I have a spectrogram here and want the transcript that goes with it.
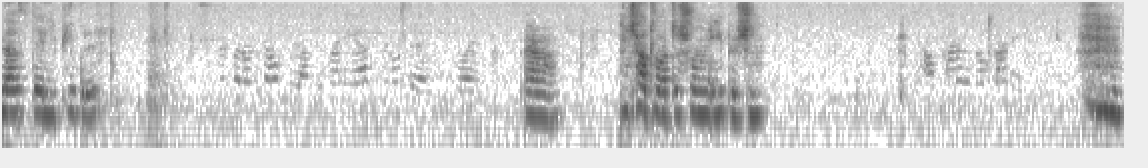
Samuel aus Daily Bugle. Ja. Ich hatte heute schon einen epischen.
